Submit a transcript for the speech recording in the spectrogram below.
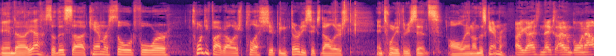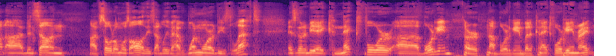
And uh, yeah, so this uh, camera sold for $25 plus shipping, $36.23 all in on this camera. All right, guys, next item going out. Uh, I've been selling, I've sold almost all of these. I believe I have one more of these left. It's going to be a Connect 4 uh, board game, or not board game, but a Connect 4 game, right?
